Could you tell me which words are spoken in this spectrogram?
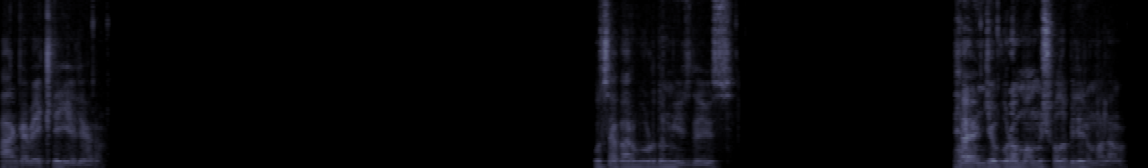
Kanka bekle geliyorum. Bu sefer vurdum %100. Daha önce vuramamış olabilirim adamı.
